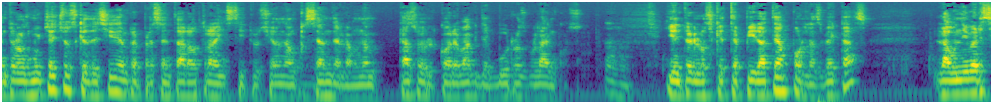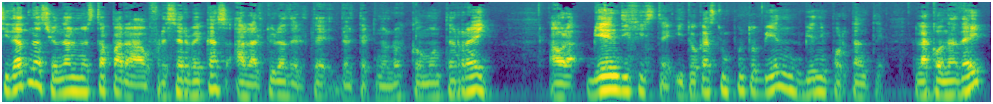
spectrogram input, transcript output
entre los muchachos que deciden representar a otra institución, aunque sean de la UNAM, caso del coreback de Burros Blancos, y entre los que te piratean por las becas, la Universidad Nacional no está para ofrecer becas a la altura del, te- del Tecnológico Monterrey. Ahora, bien dijiste y tocaste un punto bien, bien importante. La CONADEIP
